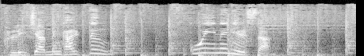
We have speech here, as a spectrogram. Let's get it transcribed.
풀리지 않는 갈등, 꼬이는 일상,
